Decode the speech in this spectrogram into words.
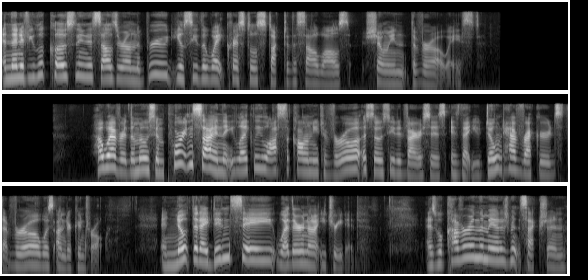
And then if you look closely in the cells around the brood, you'll see the white crystals stuck to the cell walls, showing the varroa waste. However, the most important sign that you likely lost the colony to varroa-associated viruses is that you don't have records that varroa was under control. And note that I didn't say whether or not you treated. As we'll cover in the management section,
